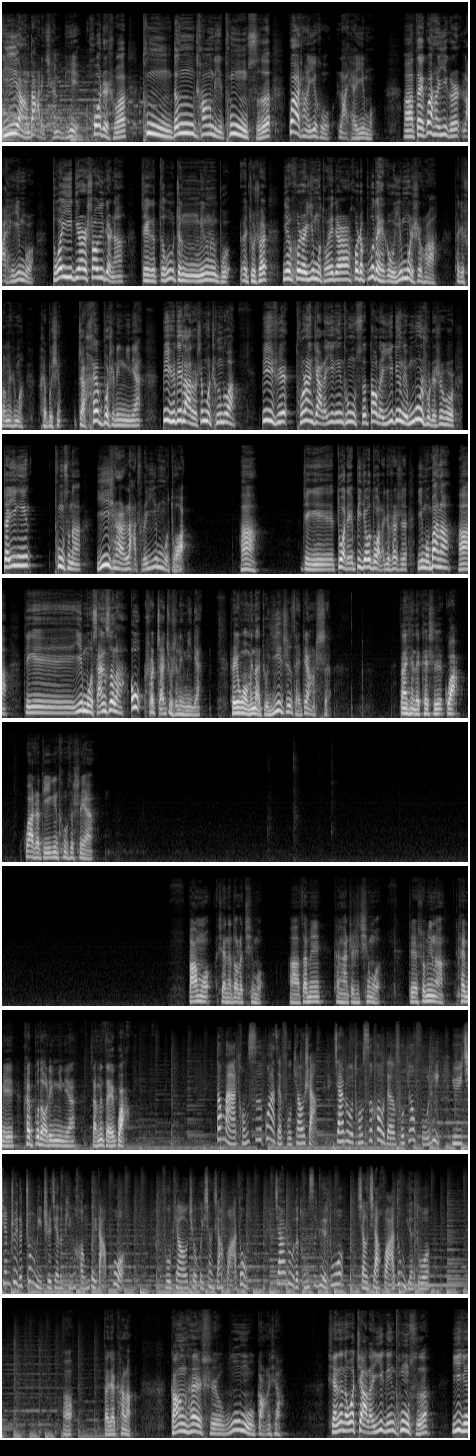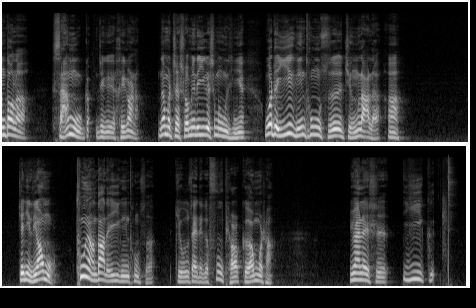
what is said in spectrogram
一样大的铅皮，或者说同等长的铜丝，挂上以后拉下一目，啊，再挂上一根拉下一目，多一点少一点呢，这个都证明了不，呃，就说你或者一目多一点，或者不带够一目的时候啊，它就说明什么？还不行，这还不是灵敏点，必须得拉到什么程度啊？必须突然加了一根铜丝，到了一定的目数的时候，这一根铜丝呢？一下拉出来一目多，啊，这个多的比较多了，就说是一目半了啊，这个一目三四了，哦，说这就是灵敏点，所以我们呢就一直在这样试。咱现在开始挂，挂上第一根铜丝试验。八目现在到了七目，啊，咱们看看这是七目，这说明了还没还不到灵敏点，咱们再挂。当把铜丝挂在浮漂上，加入铜丝后的浮漂浮力与铅坠的重力之间的平衡被打破，浮漂就会向下滑动。加入的铜丝越多，向下滑动越多。好，大家看了，刚才是五目刚下。现在呢，我加了一根铜丝，已经到了三目杠这个黑杠了。那么这说明了一个什么问题呢？我这一根铜丝经拉了啊，接近两目，同样大的一根铜丝就在这个浮漂各目上，原来是一根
